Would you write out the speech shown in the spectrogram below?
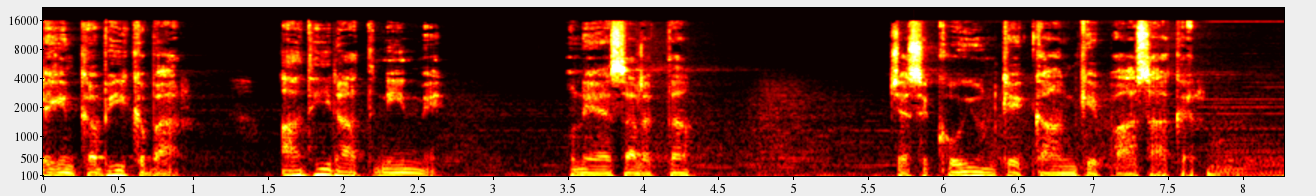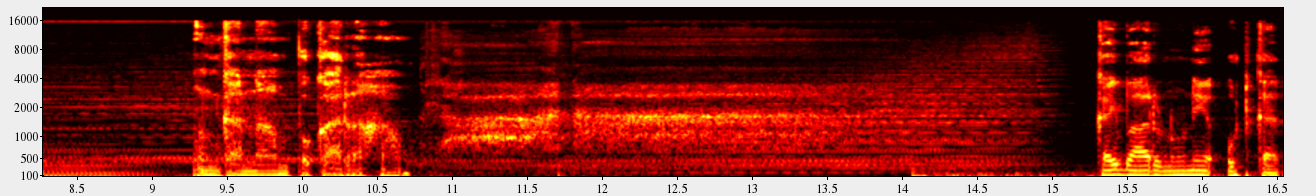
लेकिन कभी कभार आधी रात नींद में उन्हें ऐसा लगता जैसे कोई उनके कान के पास आकर उनका नाम पुकार रहा हो। कई बार उन्होंने उठकर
